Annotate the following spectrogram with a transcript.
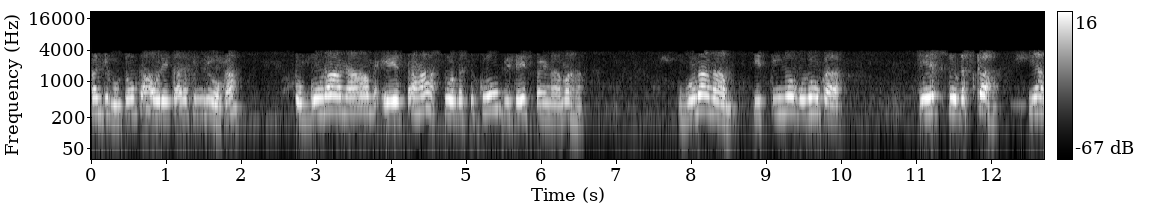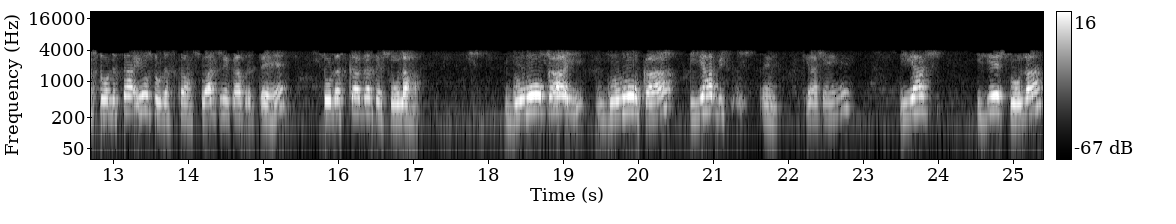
पंचभूतों का और एकादश इंद्रियों का। तो गुणा नाम ऐसा सोडस को विशेष परिणाम। गुणा नाम इस तीनों गुणों का एक सोडस का या सोडसा एवं सोडस का स्वास्थ्य में का प्रत्यय है? सोडस का करते सोलह। गुणों का गुणों का यह क्या कहेंगे? यह ये सोलह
